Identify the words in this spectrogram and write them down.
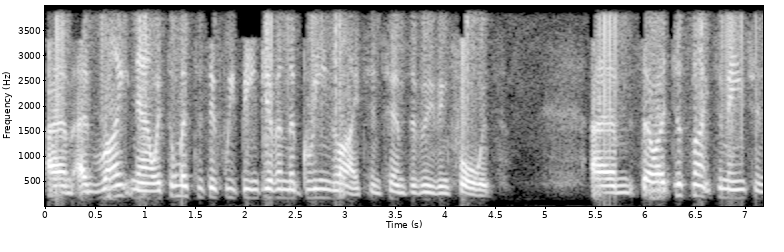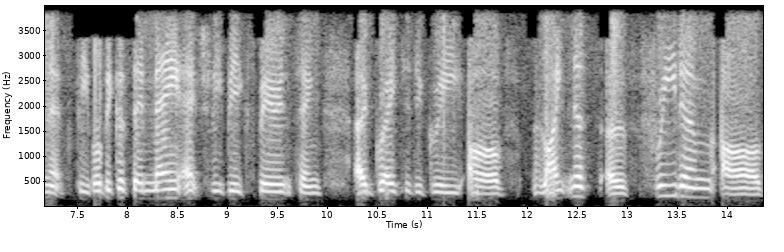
Um, and right now, it's almost as if we've been given the green light in terms of moving forwards. Um, so I'd just like to mention that to people because they may actually be experiencing a greater degree of lightness, of freedom, of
